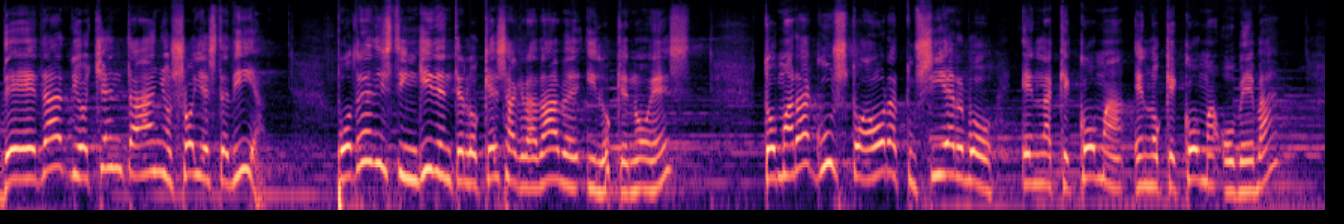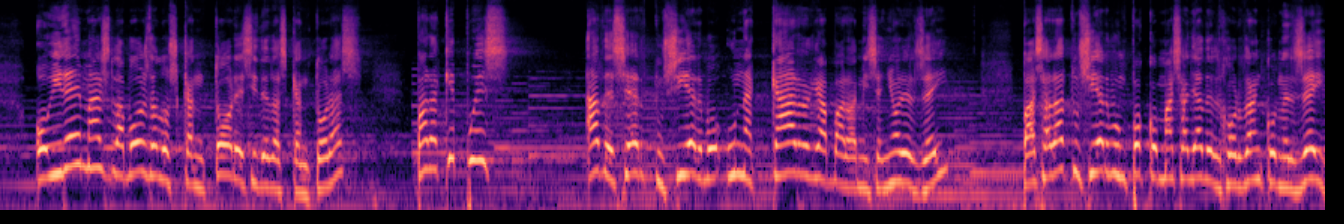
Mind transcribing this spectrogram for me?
De edad de 80 años soy este día. ¿Podré distinguir entre lo que es agradable y lo que no es? ¿Tomará gusto ahora tu siervo en la que coma, en lo que coma o beba? ¿Oiré más la voz de los cantores y de las cantoras? ¿Para qué pues ha de ser tu siervo una carga para mi señor el rey? ¿Pasará tu siervo un poco más allá del Jordán con el rey?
